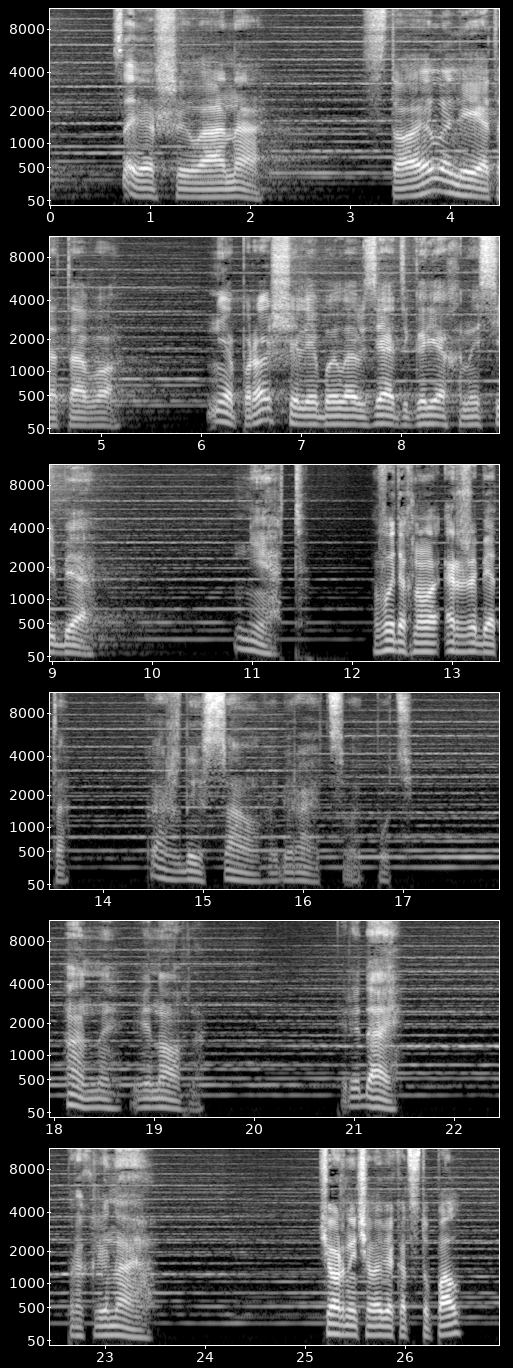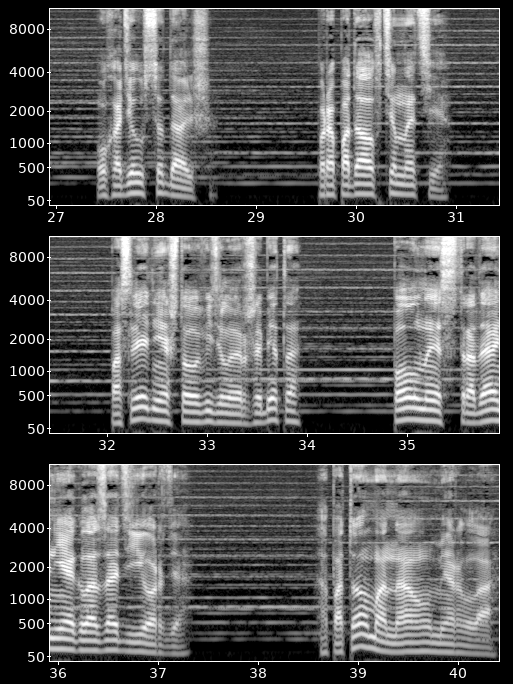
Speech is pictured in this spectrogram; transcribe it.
совершила она. Стоило ли это того? Не проще ли было взять грех на себя? Нет, выдохнула Эржебета. Каждый сам выбирает свой путь. Анна виновна. Передай Проклинаю. Черный человек отступал, уходил все дальше. Пропадал в темноте. Последнее, что увидела Эржебета, полные страдания глаза Дьордя. А потом она умерла.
